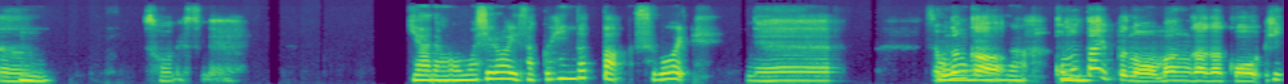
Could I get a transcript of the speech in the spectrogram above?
うん。うんそうですね。いや、でも面白い作品だった。すごい。ねえ。でもなんかこのタイプの漫画がこうヒッ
